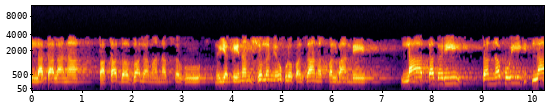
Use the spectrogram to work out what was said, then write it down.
الله تعالی نه فقد ظلم نفسه نو یقینا ظلم وکړو په ځان خپل باندې لا تدری تن پوی لا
